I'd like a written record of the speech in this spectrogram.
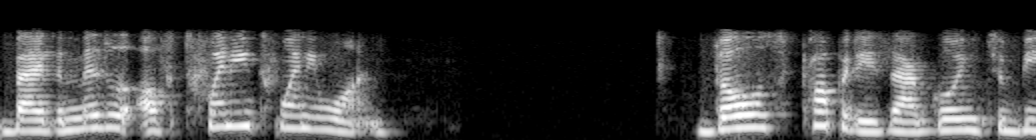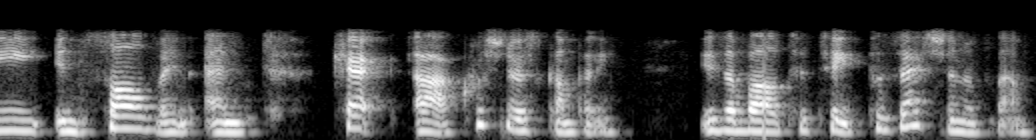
By the middle of 2021, those properties are going to be insolvent and uh, Kushner's company is about to take possession of them.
